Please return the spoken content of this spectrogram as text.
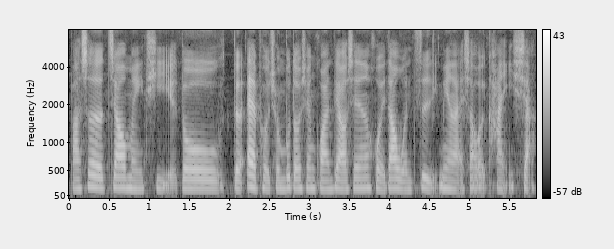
把社交媒体也都的 app 全部都先关掉，先回到文字里面来稍微看一下。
